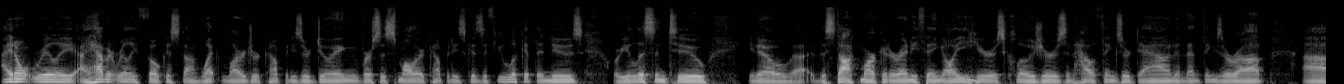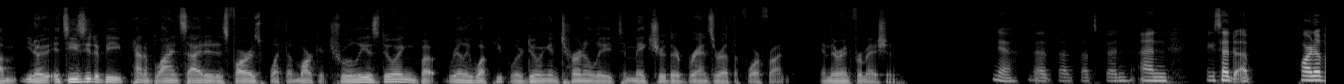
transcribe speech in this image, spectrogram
I don't really, I haven't really focused on what larger companies are doing versus smaller companies. Because if you look at the news or you listen to, you know, uh, the stock market or anything, all you hear is closures and how things are down and then things are up. Um, you know, it's easy to be kind of blindsided as far as what the market truly is doing, but really what people are doing internally to make sure their brands are at the forefront in their information. Yeah, that, that that's good. And like I said, uh, part of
